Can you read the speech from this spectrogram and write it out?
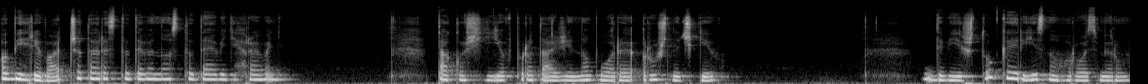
Обігрівач 499 гривень. Також є в продажі набори рушничків. Дві штуки різного розміру.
